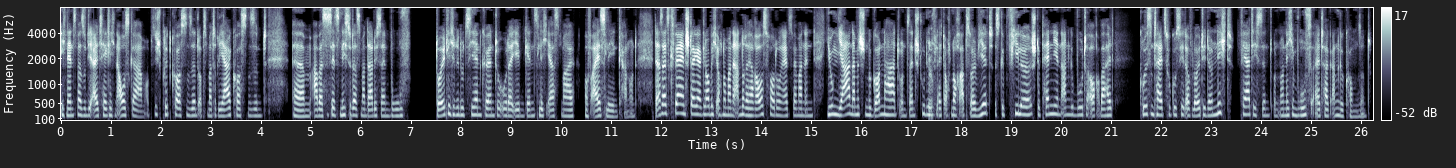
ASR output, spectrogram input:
ich nenne es mal so die alltäglichen Ausgaben, ob sie Spritkosten sind, ob es Materialkosten sind. Ähm, aber es ist jetzt nicht so, dass man dadurch seinen Beruf deutlich reduzieren könnte oder eben gänzlich erstmal auf Eis legen kann. Und da ist als Quereinsteiger, glaube ich, auch nochmal eine andere Herausforderung, als wenn man in jungen Jahren damit schon begonnen hat und sein Studium ja. vielleicht auch noch absolviert. Es gibt viele Stipendienangebote auch, aber halt größtenteils fokussiert auf Leute, die noch nicht fertig sind und noch nicht im Berufsalltag angekommen sind.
